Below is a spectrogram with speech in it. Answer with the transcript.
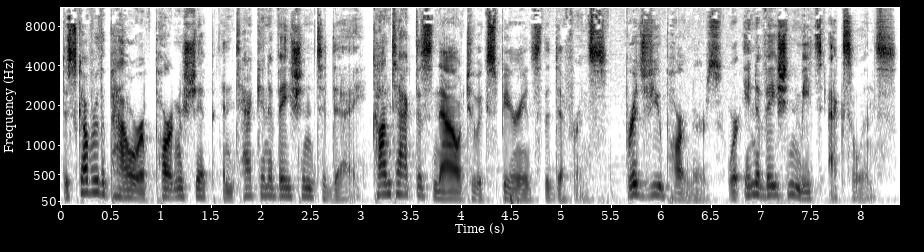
Discover the power of partnership and tech innovation today. Contact us now to experience the difference. Bridgeview Partners, where innovation meets excellence.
